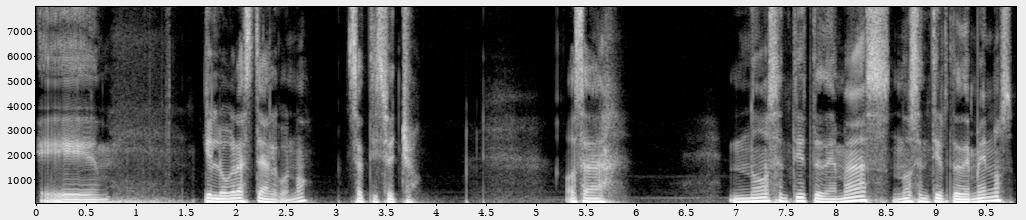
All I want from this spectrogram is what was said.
eh, que lograste algo, ¿no? Satisfecho. O sea, no sentirte de más, no sentirte de menos,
